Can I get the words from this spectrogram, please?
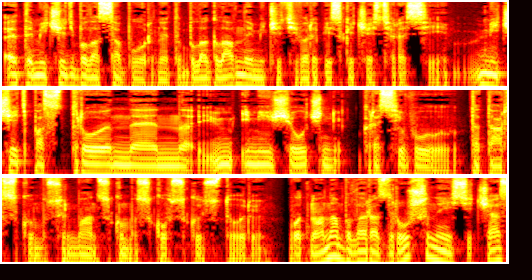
Эта мечеть была соборная, это была главная мечеть европейской части России. Мечеть, построенная, на, имеющая очень красивую татарскую, мусульманскую, московскую историю. Вот, но она была разрушена, и сейчас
